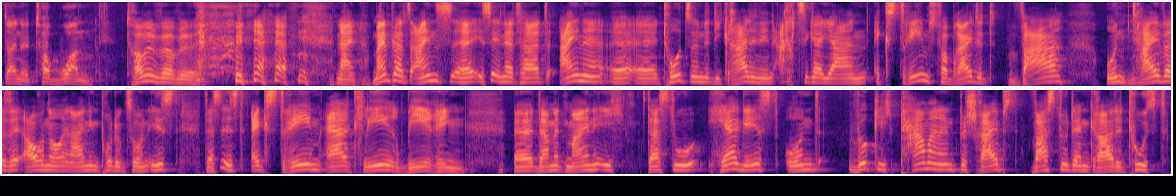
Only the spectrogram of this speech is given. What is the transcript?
deine Top One. Trommelwirbel. Nein, mein Platz 1 äh, ist in der Tat eine äh, äh, Todsünde, die gerade in den 80er Jahren extremst verbreitet war und mhm. teilweise auch noch in einigen Produktionen ist. Das ist extrem erklärbering. Äh, damit meine ich, dass du hergehst und wirklich permanent beschreibst, was du denn gerade tust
